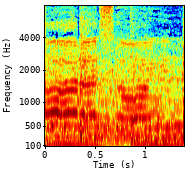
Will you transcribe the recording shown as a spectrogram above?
thought I saw you.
